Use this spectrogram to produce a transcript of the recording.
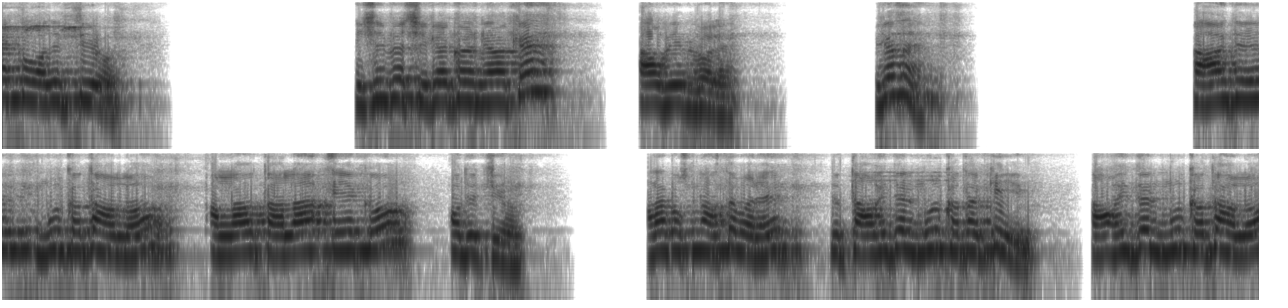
এক ও অদ্বিতীয় হিসেবে স্বীকার করে নেওয়াকে তাওহিদ বলে। ঠিক আছে? তাহাদের মূল কথা হলো, আল্লাহ তালা এক ও অদ্বিতীয়। আমার প্রশ্ন আসতে পারে যে তাহিদের মূল কথা কি? তাহিদের মূল কথা হলো,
